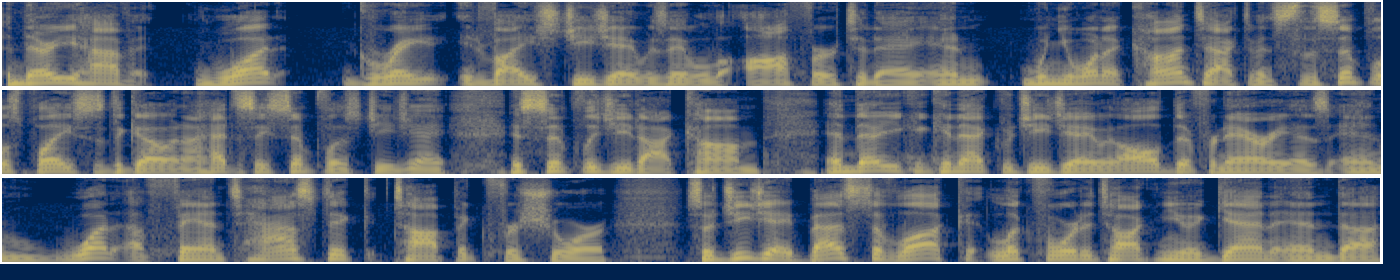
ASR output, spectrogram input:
And there you have it. What great advice GJ was able to offer today. And when you want to contact him, it's the simplest places to go. And I had to say simplest, GJ, is simplyg.com. And there you can connect with GJ with all different areas. And what a fantastic topic for sure. So GJ, best of luck. Look forward to talking to you again and uh,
